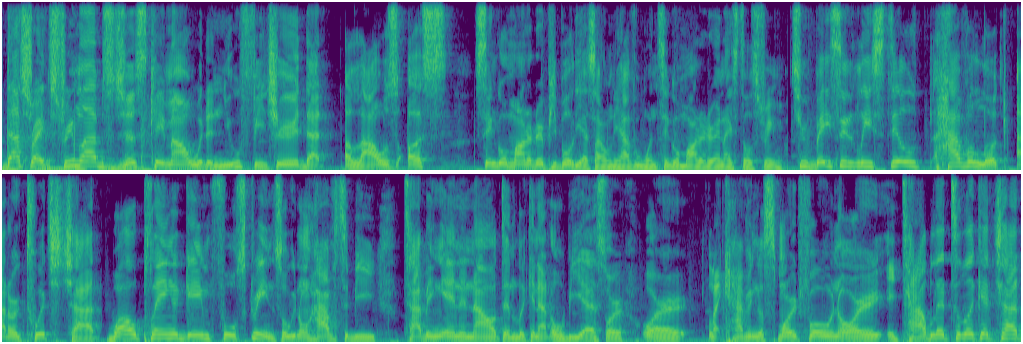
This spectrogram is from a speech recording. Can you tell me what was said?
That's right, Streamlabs just came out with a new feature that allows us single monitor people, yes, I only have one single monitor and I still stream, to basically still have a look at our Twitch chat while playing a game full screen. So we don't have to be tabbing in and out and looking at OBS or, or like having a smartphone or a tablet to look at chat,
